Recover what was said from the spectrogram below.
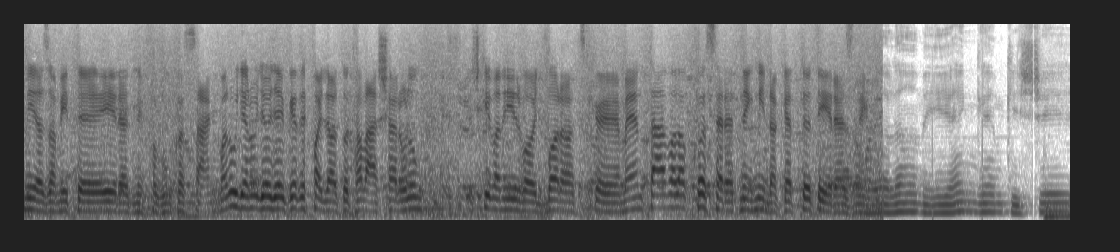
mi az, amit érezni fogunk a szánkban. Ugyanúgy, hogy egyébként egy fagylaltot, ha vásárolunk, és ki van írva, hogy barack mentával, akkor szeretnénk mind a kettőt érezni. Valami engem kísér,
